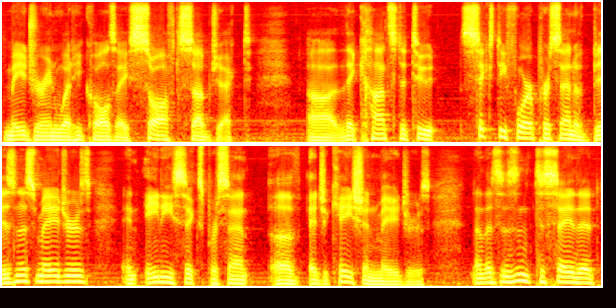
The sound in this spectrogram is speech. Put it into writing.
major in what he calls a soft subject. Uh, they constitute 64% of business majors and 86% of education majors. Now, this isn't to say that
